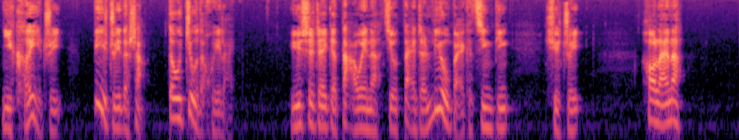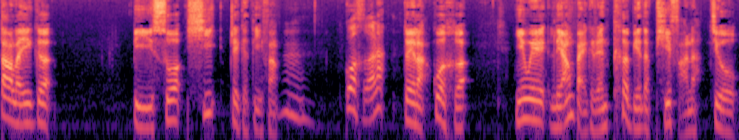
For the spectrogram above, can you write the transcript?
你可以追，必追得上，都救得回来。”于是这个大卫呢，就带着六百个精兵去追。后来呢，到了一个比索西这个地方，嗯，过河了。对了，过河，因为两百个人特别的疲乏呢，就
